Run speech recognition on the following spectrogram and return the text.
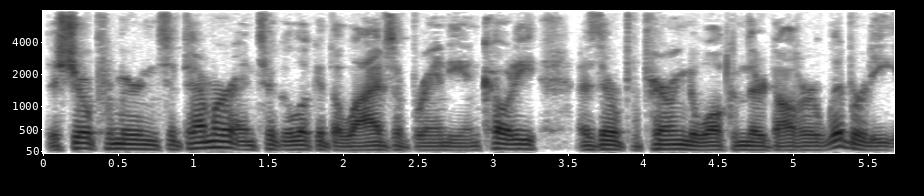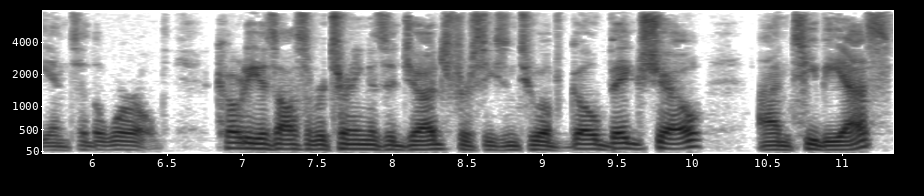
The show premiered in September and took a look at the lives of Brandi and Cody as they were preparing to welcome their daughter Liberty into the world. Cody is also returning as a judge for season two of Go Big Show on TBS.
